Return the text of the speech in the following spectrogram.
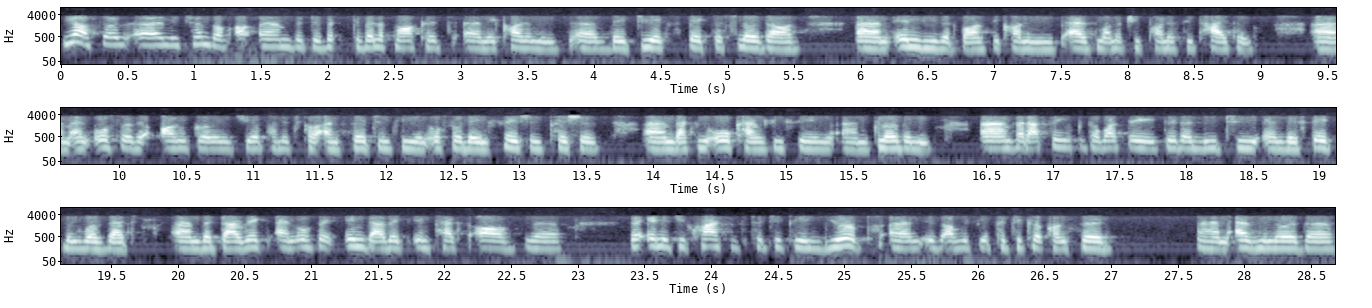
Yeah, so um, in terms of um, the de- developed market um, economies, uh, they do expect a slowdown um, in these advanced economies as monetary policy tightens um, and also the ongoing geopolitical uncertainty and also the inflation pressures um, that we're all currently seeing um, globally. Um, but I think what they did allude to in their statement was that um, the direct and also indirect impacts of the the energy crisis, particularly in Europe, um, is obviously a particular concern. As we know, the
